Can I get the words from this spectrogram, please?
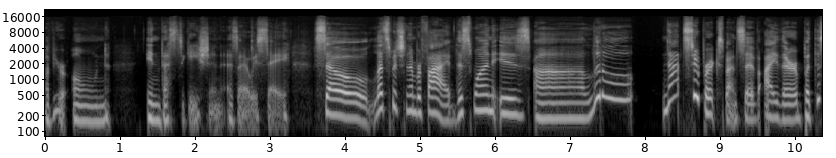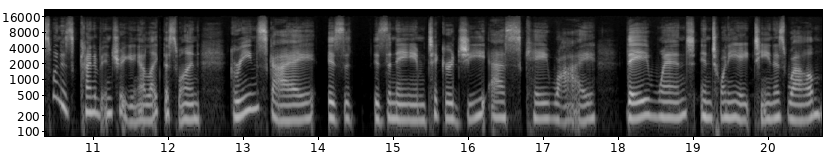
of your own investigation, as I always say. So let's switch to number five. This one is a little not super expensive either, but this one is kind of intriguing. I like this one. GreenSky is the is the name ticker GSKY. They went in 2018 as well.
